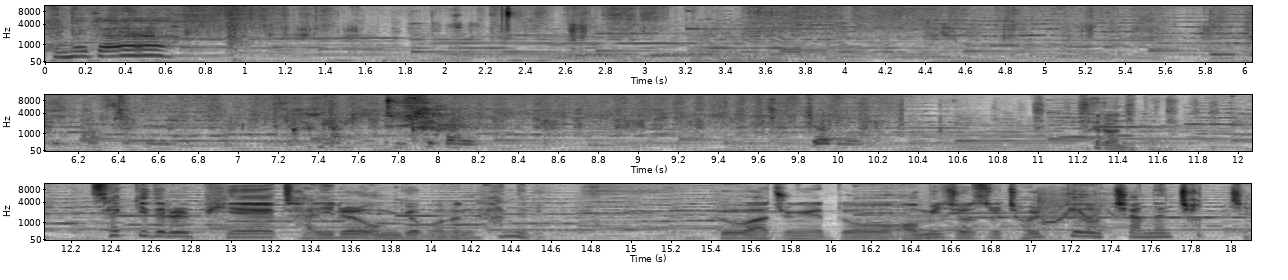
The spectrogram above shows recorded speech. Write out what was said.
전해가. 교과서들 딱 2시간 작정해. 그런데 새끼들을 피해 자리를 옮겨보는 하늘이. 그 와중에도 어미젖을 절대 놓지 않는 첫째.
